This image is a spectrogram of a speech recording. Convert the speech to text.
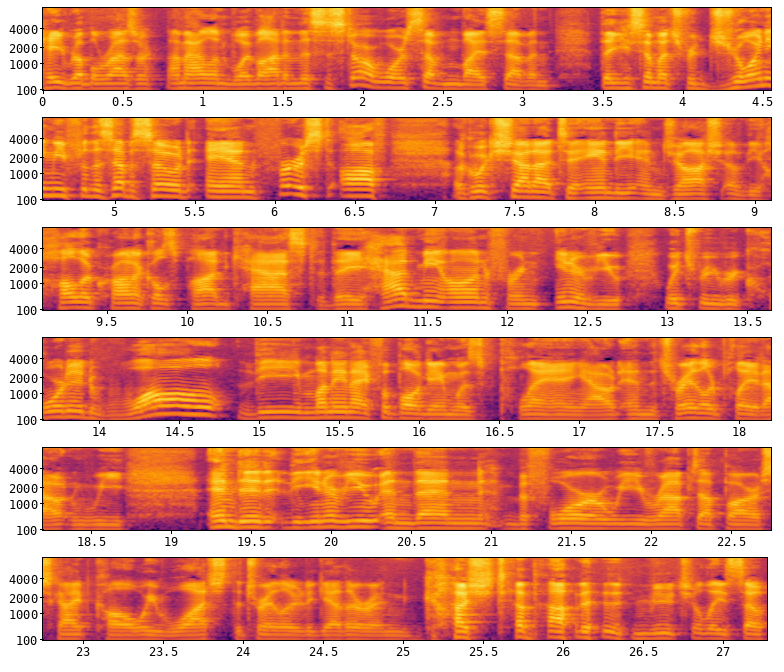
Hey, Rebel Rouser, I'm Allen Voivod, and this is Star Wars 7 by 7 Thank you so much for joining me for this episode. And first off, a quick shout out to Andy and Josh of the Holo Chronicles podcast. They had me on for an interview, which we recorded while the Monday Night Football game was playing out and the trailer played out, and we ended the interview. And then before we wrapped up our Skype call, we watched the trailer together and gushed about it mutually. So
